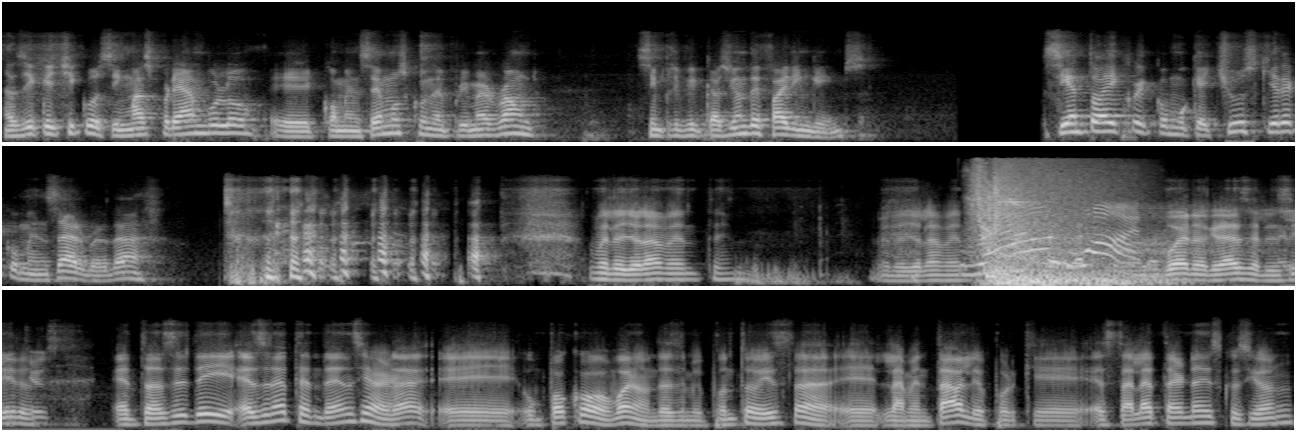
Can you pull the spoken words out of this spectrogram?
Así que chicos, sin más preámbulo, eh, comencemos con el primer round. Simplificación de Fighting Games. Siento ahí que como que Chus quiere comenzar, ¿verdad? Me leyó la mente. Me leyó la mente. bueno, gracias, Luciro. Entonces, es una tendencia, ¿verdad? Eh, un poco, bueno, desde mi punto de vista, eh, lamentable, porque está la eterna discusión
